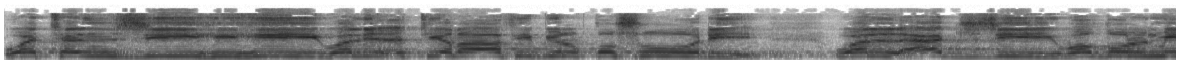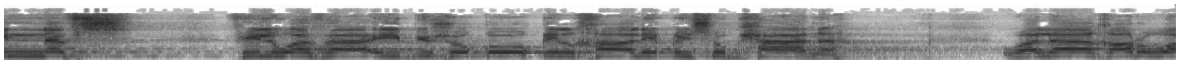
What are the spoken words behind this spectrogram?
وتنزيهه والاعتراف بالقصور والعجز وظلم النفس في الوفاء بحقوق الخالق سبحانه ولا غرو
